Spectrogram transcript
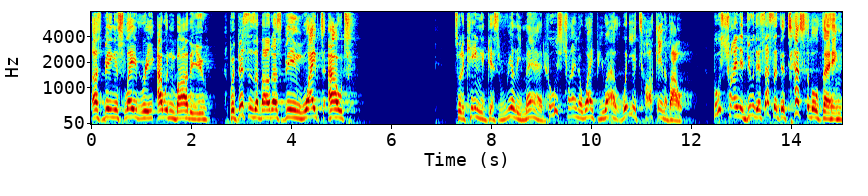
us being in slavery, I wouldn't bother you. But this is about us being wiped out. So the king gets really mad. Who's trying to wipe you out? What are you talking about? Who's trying to do this? That's a detestable thing.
